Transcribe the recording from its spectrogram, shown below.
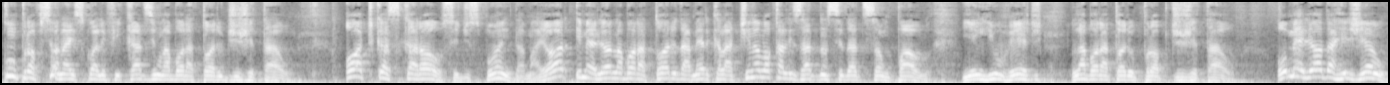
com profissionais qualificados e um laboratório digital. Óticas Carol se dispõe da maior e melhor laboratório da América Latina, localizado na cidade de São Paulo, e em Rio Verde, laboratório próprio digital. O melhor da região,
